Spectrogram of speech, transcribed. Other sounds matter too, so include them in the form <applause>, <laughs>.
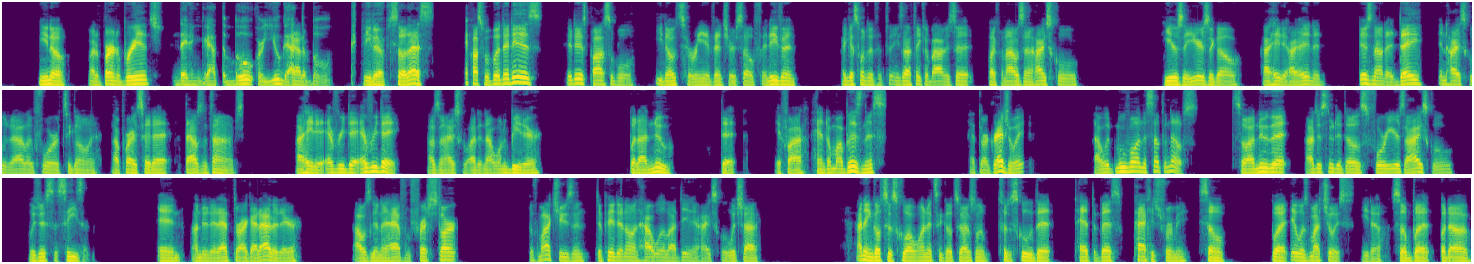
you know, might have burned a bridge. They didn't got the boot or you got, got the boot. You know, so that's possible. But it is it is possible, you know, to reinvent yourself. And even I guess one of the things I think about is that like when I was in high school years and years ago, I hated how I ended there's not a day in high school that I look forward to going. I'll probably say that a thousand times. I hated every day. Every day I was in high school, I did not want to be there. But I knew that if I handle my business after I graduate, I would move on to something else. So I knew that I just knew that those four years of high school was just a season. And I knew that after I got out of there, I was going to have a fresh start of my choosing, depending on how well I did in high school, which I I didn't go to the school I wanted to go to. I just went to the school that had the best package for me. So, but it was my choice, you know. So, but, but, uh,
